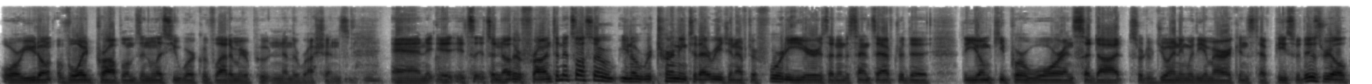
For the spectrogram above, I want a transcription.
or you don't avoid problems unless you work with Vladimir Putin and the Russians. Mm-hmm. And it, it's it's another front, and it's also you know returning to that region after 40 years, and in a sense after the the Yom Kippur War and Sadat sort of joining with the Americans to have peace with Israel,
